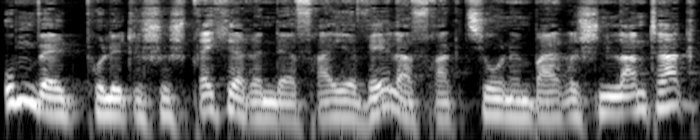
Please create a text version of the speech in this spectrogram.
umweltpolitische Sprecherin der Freie Wählerfraktion im Bayerischen Landtag,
